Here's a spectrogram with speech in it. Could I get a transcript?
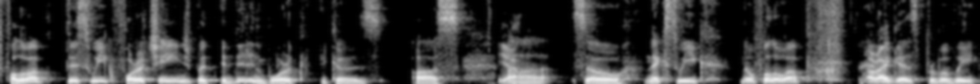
follow up this week for a change, but it didn't work because us. Yeah. Uh, so next week, no follow up. All I guess probably.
